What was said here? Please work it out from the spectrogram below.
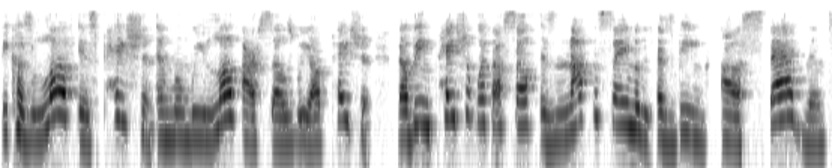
because love is patient. And when we love ourselves, we are patient. Now, being patient with ourselves is not the same as being uh, stagnant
